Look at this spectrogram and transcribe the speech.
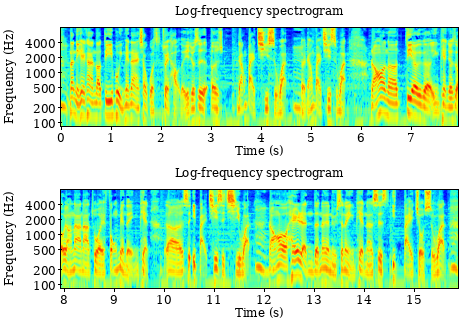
嗯、那你可以看得到，第一部影片当然效果是最好的，也就是二两百七十万，嗯、对，两百七十万。然后呢，第二个影片就是欧阳娜娜作为封面的影片，呃，是一百七十七万。嗯、然后黑人的那个女生的影片呢，是一百九十万。嗯、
